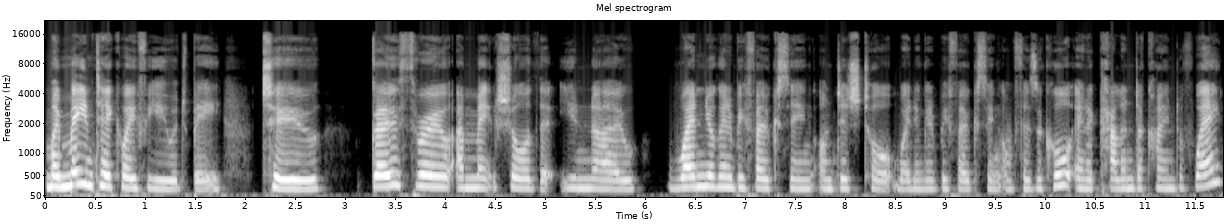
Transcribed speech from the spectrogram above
my main takeaway for you would be to go through and make sure that you know when you're going to be focusing on digital, when you're going to be focusing on physical in a calendar kind of way.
